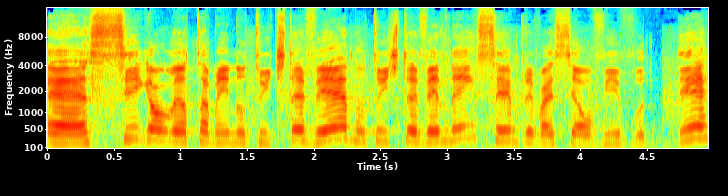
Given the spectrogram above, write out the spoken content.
é, sigam eu também no Twitch TV. No Twitch TV nem sempre vai ser ao vivo de,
